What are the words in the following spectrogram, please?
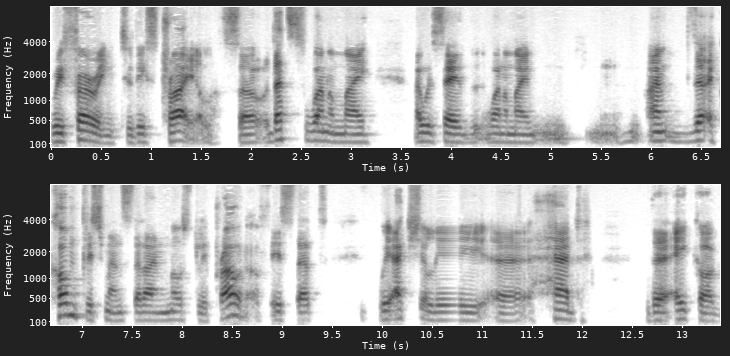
referring to this trial. So that's one of my i would say one of my I'm, the accomplishments that i'm mostly proud of is that we actually uh, had the ACOG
